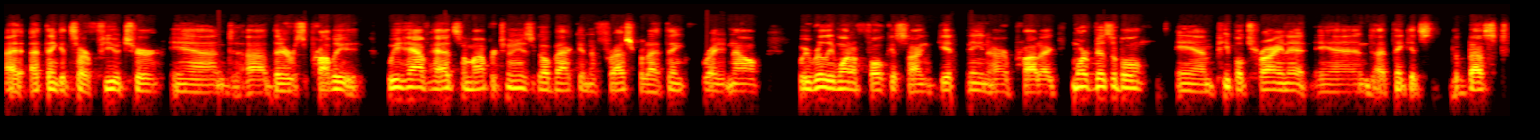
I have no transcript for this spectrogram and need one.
I, I, think it's our future, and uh, there's probably we have had some opportunities to go back into fresh, but I think right now we really want to focus on getting our product more visible and people trying it. And I think it's the best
